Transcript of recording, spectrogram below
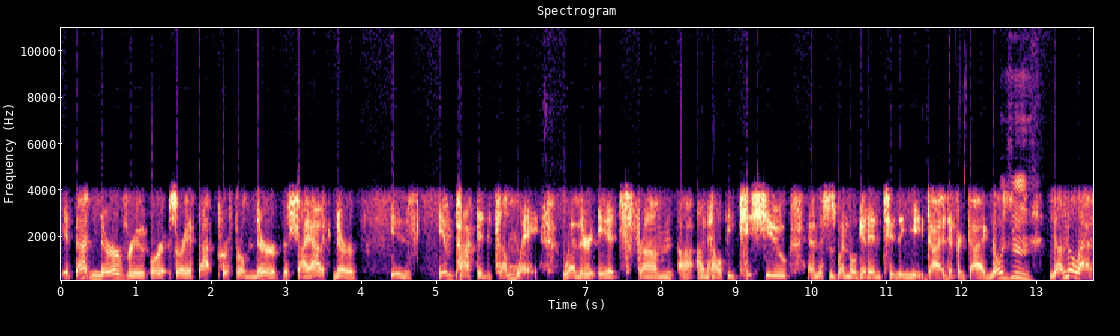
if that nerve root or sorry, if that peripheral nerve, the sciatic nerve, is impacted some way, whether it's from uh, unhealthy tissue, and this is when we'll get into the di- different diagnoses. Mm-hmm. Nonetheless,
